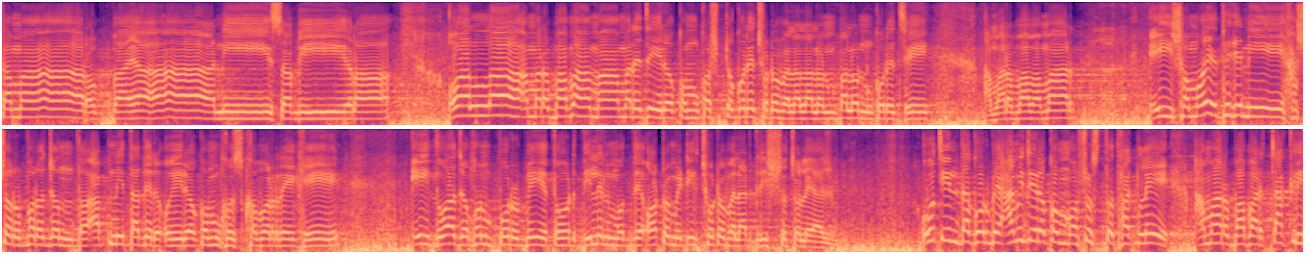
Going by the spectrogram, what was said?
কামা রব্বায়ানি সগীরা। ও আল্লাহ, আমার বাবা মা আমারে যে এরকম কষ্ট করে ছোটবেলা লালন পালন করেছে, আমার বাবা মার এই সময় থেকে নিয়ে হাসর পর্যন্ত আপনি তাদের ওই রকম খোঁজখবর রেখে এই দোয়া যখন পড়বে, তোর দিলের মধ্যে অটোমেটিক ছোটবেলার দৃশ্য চলে আসবে। ও চিন্তা করবে, আমি যেরকম অসুস্থ থাকলে আমার বাবার চাকরি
